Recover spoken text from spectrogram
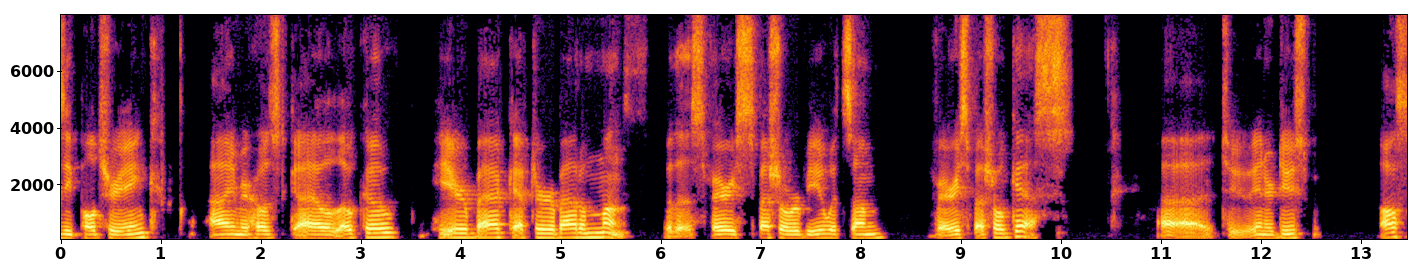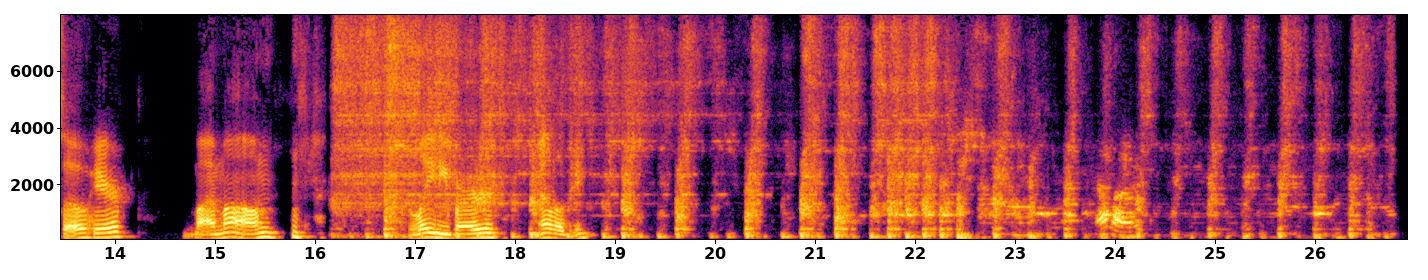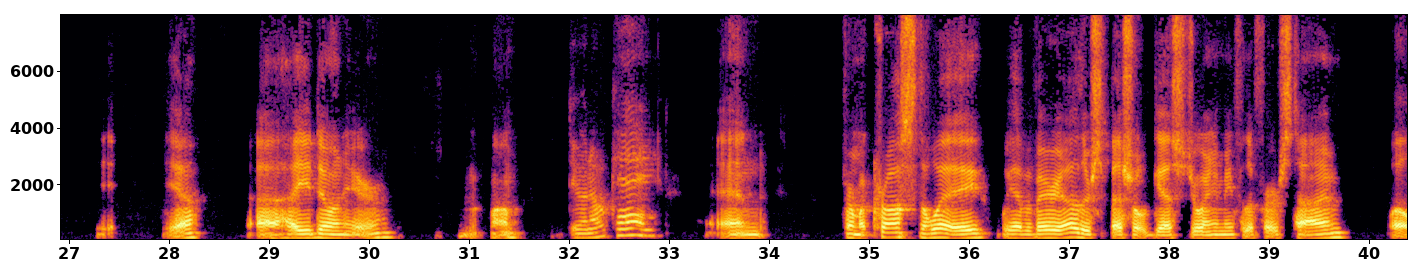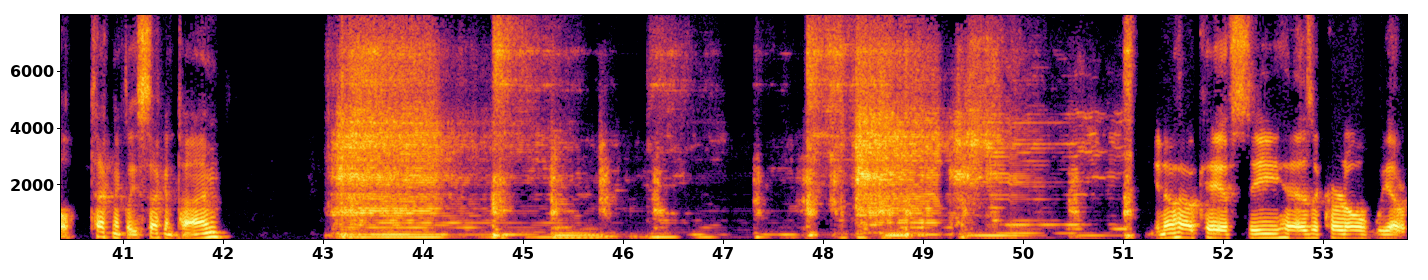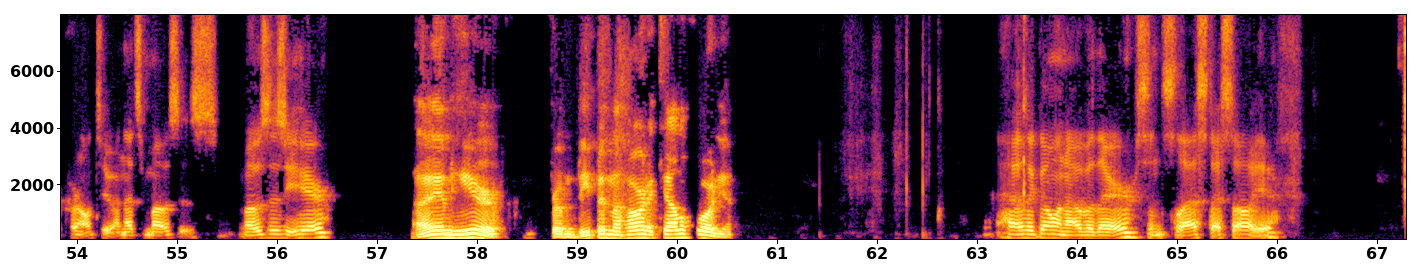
Crazy Poultry Inc. I am your host, Gaio Loco, here back after about a month with a very special review with some very special guests. Uh, to introduce also here, my mom, Ladybird Melody. Doing here, mom? Doing okay. And from across the way, we have a very other special guest joining me for the first time. Well, technically, second time. You know how KFC has a colonel? We have a colonel too, and that's Moses. Moses, you here? I am here from deep in the heart of California. How's it going over there since last I saw you?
